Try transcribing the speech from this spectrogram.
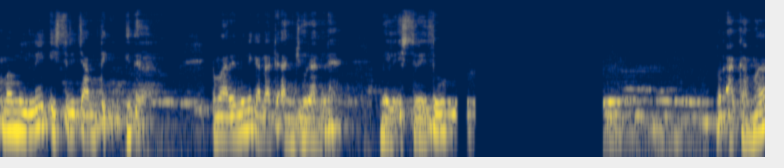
memilih istri cantik gitu lah. Kemarin ini kan ada anjuran lah Milih istri itu Beragama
